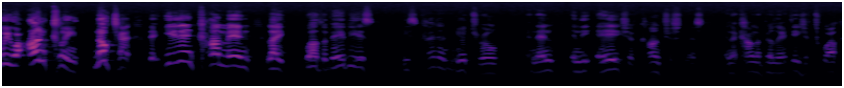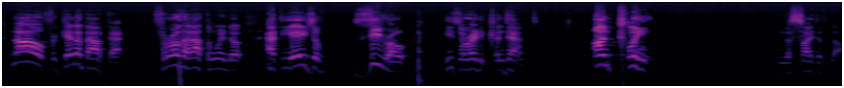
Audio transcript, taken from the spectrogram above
We were unclean, no chance. You didn't come in like, well, the baby is, he's kind of neutral. And then in the age of consciousness and accountability at the age of 12, no, forget about that. Throw that out the window. At the age of zero, he's already condemned, unclean in the sight of God.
